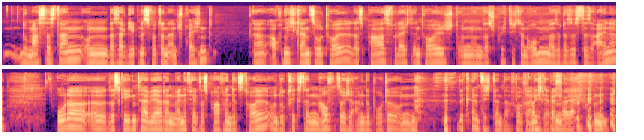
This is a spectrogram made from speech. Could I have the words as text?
du machst das dann und das Ergebnis wird dann entsprechend ja, auch nicht ganz so toll. Das Paar ist vielleicht enttäuscht und, und das spricht sich dann rum. Also das ist das eine. Oder äh, das Gegenteil wäre dann im Endeffekt, das Paar findet es toll und du kriegst dann einen Haufen solcher Angebote und du kannst dich dann davor gar nicht retten besser, ja. und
